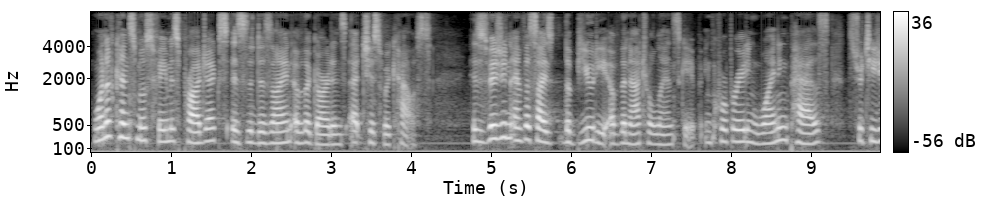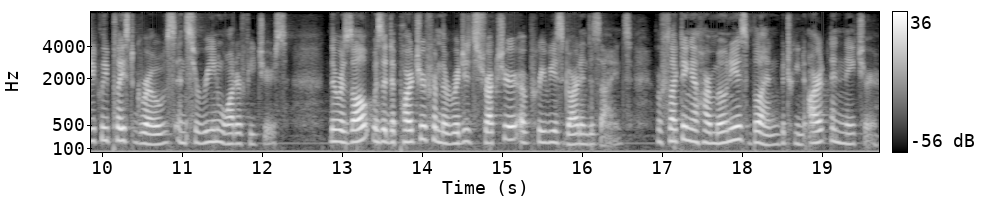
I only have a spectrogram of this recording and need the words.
One of Kent's most famous projects is the design of the gardens at Chiswick House. His vision emphasized the beauty of the natural landscape, incorporating winding paths, strategically placed groves, and serene water features. The result was a departure from the rigid structure of previous garden designs, reflecting a harmonious blend between art and nature.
